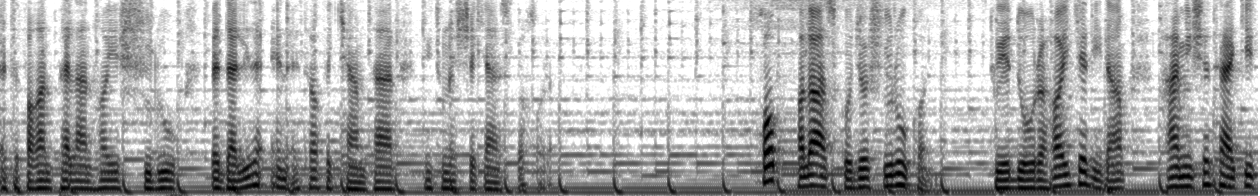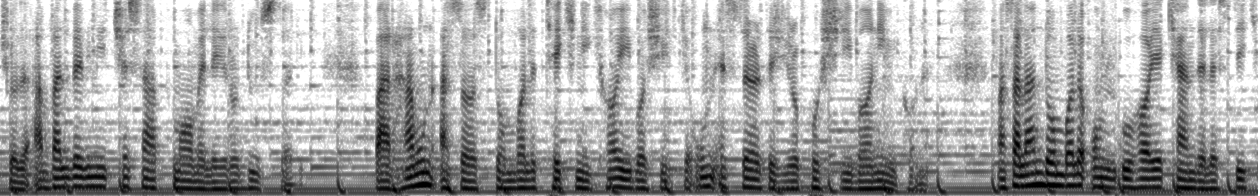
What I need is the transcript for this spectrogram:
اتفاقا پلنهای شلوغ به دلیل انعطاف کمتر می‌تونه شکست بخوره. خب حالا از کجا شروع کنیم؟ توی دوره هایی که دیدم همیشه تاکید شده اول ببینید چه سبک معامله رو دوست دارید. بر همون اساس دنبال تکنیک هایی باشید که اون استراتژی رو پشتیبانی می‌کنه. مثلا دنبال الگوهای کندلستیک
